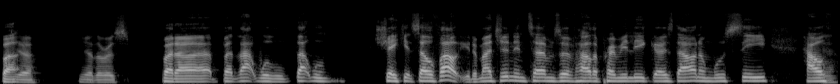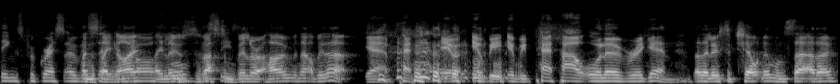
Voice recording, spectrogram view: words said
but yeah, yeah, there is. but uh, but that will that will shake itself out. You'd imagine in terms of how the Premier League goes down, and we'll see how Yeah. things progress over Wednesday second night, half they lose to the Aston. Villa at home, and that'll be that. Yeah, pep, it'll, it'll be it'll be pep out all over again. Then they lose to Cheltenham on Saturday.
